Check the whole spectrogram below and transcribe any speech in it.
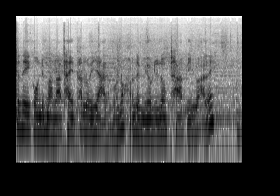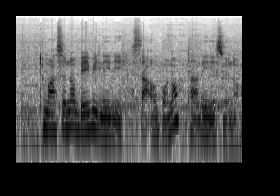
တနေ့ကုန်ဒီမှာလာထိုင်ဖတ်လို့ရတယ်ပေါ့နော်အဲ့လိုမျိုးလေးလုပ်ထားပေးပါလေဒီမှာဆိုတော့ baby လေးတွေစာအုပ်ပေါ့နော်ဒါလေးတွေဆိုရင်တော့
